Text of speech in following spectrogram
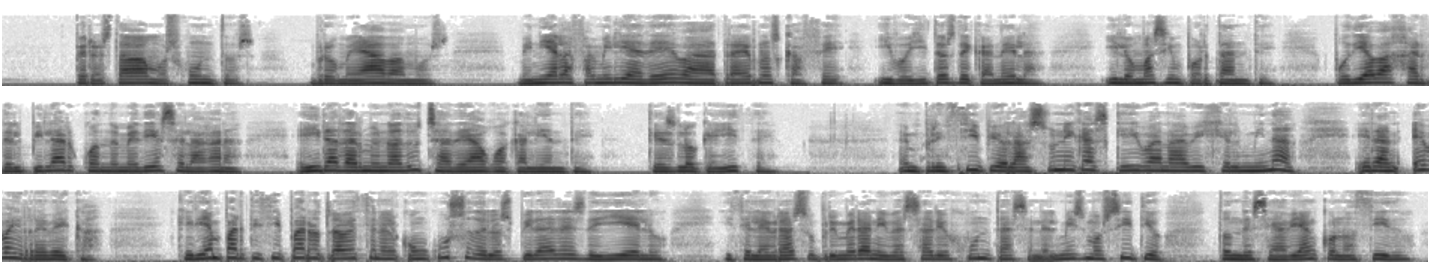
Pero estábamos juntos, bromeábamos. Venía la familia de Eva a traernos café y bollitos de canela, y lo más importante, podía bajar del pilar cuando me diese la gana e ir a darme una ducha de agua caliente, que es lo que hice. En principio las únicas que iban a Vigelminá eran Eva y Rebeca, Querían participar otra vez en el concurso de los pilares de hielo y celebrar su primer aniversario juntas en el mismo sitio donde se habían conocido.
